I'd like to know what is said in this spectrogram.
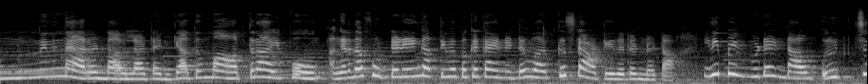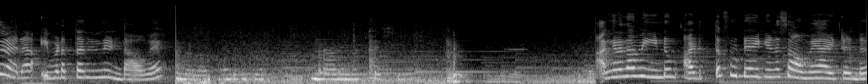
ഒന്നിനും നേരം ഉണ്ടാവില്ല കേട്ടോ എനിക്ക് അത് മാത്രമായി പോവും. അങ്ങനെ ആ ഫുഡ് അടിയും കത്തിവെപ്പൊക്കെ കഴിഞ്ഞിട്ട് വർക്ക് സ്റ്റാർട്ട് ചെയ്തിട്ടുണ്ട് കേട്ടോ ഇനിയിപ്പോൾ ഇവിടെ ഉണ്ടാവും. ഒരു ഉച്ച വരെ ഇവിടെ തന്നെ ഉണ്ടാവേ. അങ്ങനെ ഞാൻ വീണ്ടും അടുത്ത ഫുഡ് കഴിക്കുന്ന സമയമായിട്ടുണ്ട്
